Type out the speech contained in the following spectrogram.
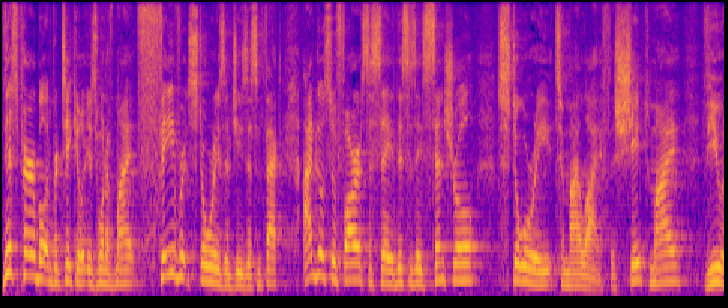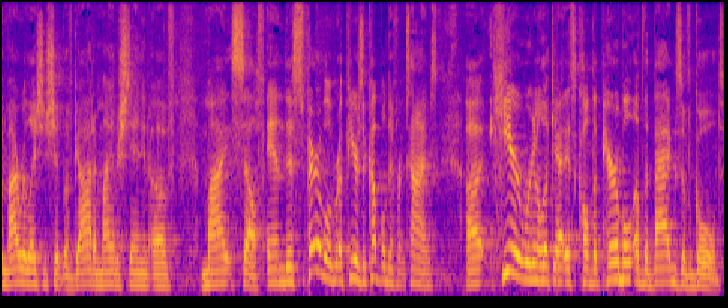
this parable in particular is one of my favorite stories of Jesus. In fact, I'd go so far as to say this is a central story to my life. It shaped my view and my relationship of God and my understanding of myself. And this parable appears a couple different times. Uh, here we're going to look at it's called the parable of the bags of gold.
